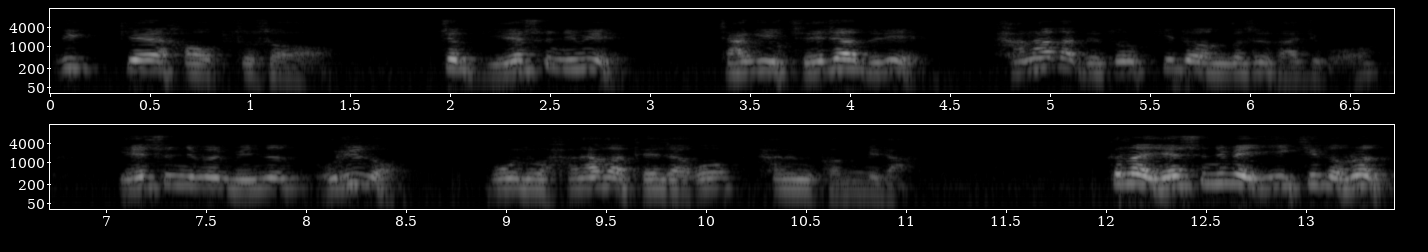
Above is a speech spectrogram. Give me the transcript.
믿게 하옵소서. 즉 예수님이 자기 제자들이 하나가 되도록 기도한 것을 가지고 예수님을 믿는 우리도 모두 하나가 되자고 하는 겁니다. 그러나 예수님의 이 기도는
